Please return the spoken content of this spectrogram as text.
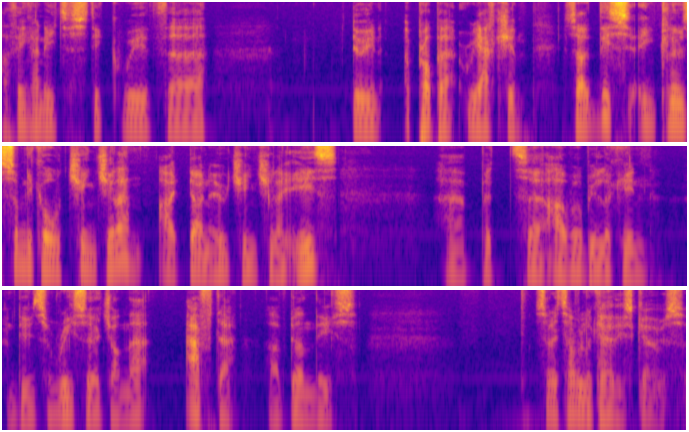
I think I need to stick with uh, doing a proper reaction. So this includes somebody called Chinchilla. I don't know who Chinchilla is, uh, but uh, I will be looking and doing some research on that after I've done this. So let's have a look how this goes.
